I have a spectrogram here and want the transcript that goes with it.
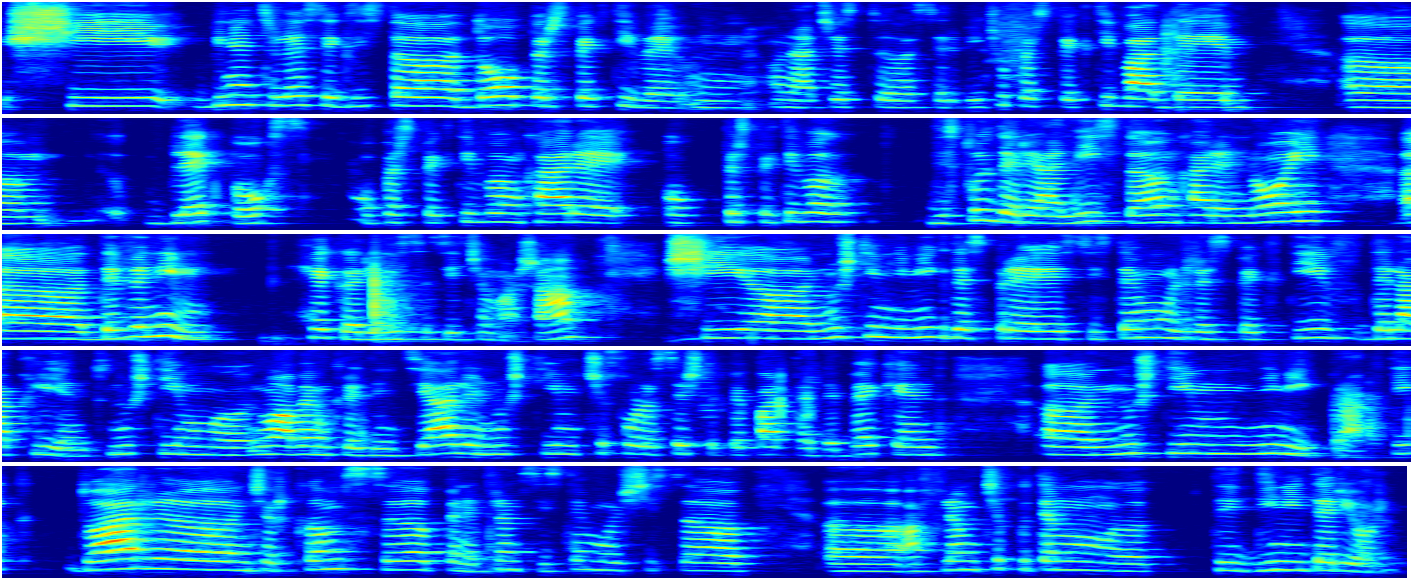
și, bineînțeles, există două perspective în, în acest uh, serviciu. Perspectiva de uh, black box, o perspectivă în care o perspectivă destul de realistă în care noi uh, devenim hackerii, să zicem așa, și uh, nu știm nimic despre sistemul respectiv de la client. Nu știm, uh, nu avem credențiale, nu știm ce folosește pe partea de backend, uh, nu știm nimic practic doar uh, încercăm să penetrăm sistemul și să uh, aflăm ce putem uh, din interior.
